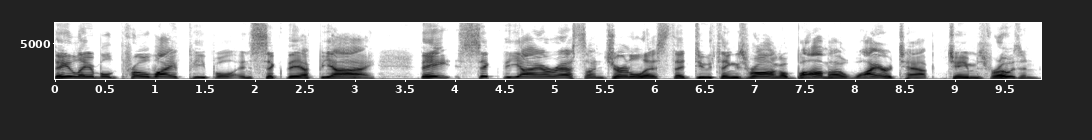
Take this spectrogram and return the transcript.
They labeled pro life people and sicked the FBI. They sick the IRS on journalists that do things wrong. Obama wiretapped James Rosen.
